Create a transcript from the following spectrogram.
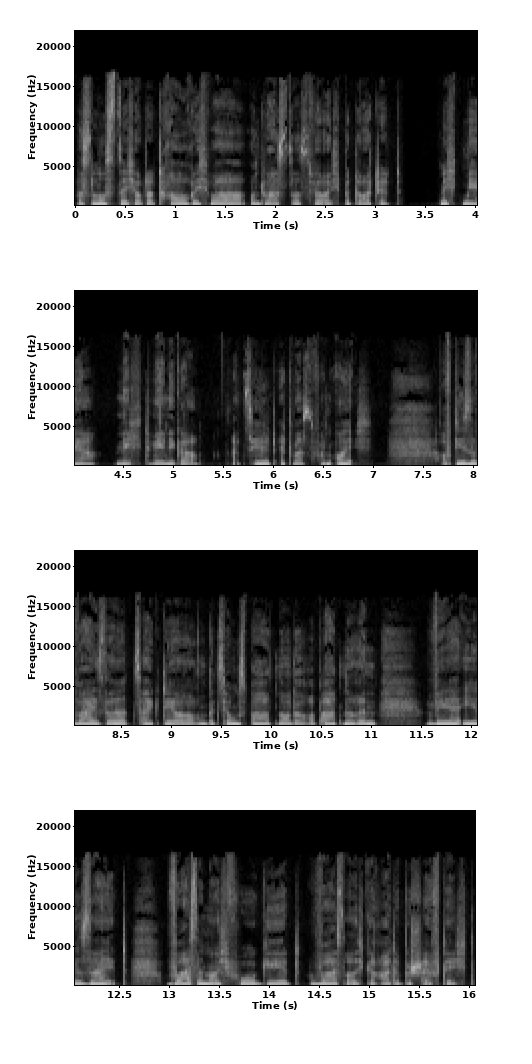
was lustig oder traurig war und was das für euch bedeutet. Nicht mehr, nicht weniger. Erzählt etwas von euch. Auf diese Weise zeigt ihr eurem Beziehungspartner oder eurer Partnerin, wer ihr seid, was in euch vorgeht, was euch gerade beschäftigt.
